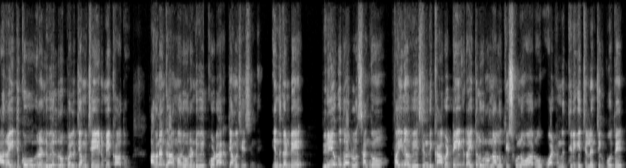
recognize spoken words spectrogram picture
ఆ రైతుకు రెండు వేల రూపాయలు జమ చేయడమే కాదు. అదనంగా మరో రెండు వేలు కూడా జమ చేసింది. ఎందుకంటే వినియోగదారుల సంఘం పైన వేసింది కాబట్టి రైతులు రుణాలు తీసుకున్న వారు వాటిని తిరిగి చెల్లించకపోతే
